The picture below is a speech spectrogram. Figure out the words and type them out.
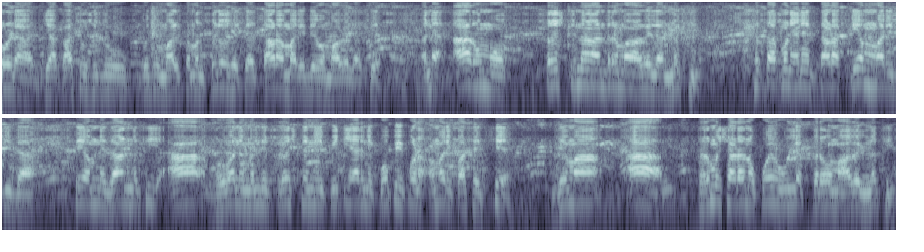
ઓરડા, જ્યાં કાચું સીધું બધું માલ સામાન પડ્યો છે, ત્યાં તાળા મારી દેવામાં આવેલા છે. અને આ રૂમો ટ્રસ્ટના અંડરમાં આવેલા નથી. છતાં પણ એને તાળા કેમ મારી દીધા, તે અમને જાણ નથી. આ ભવાની મંદિર ટ્રસ્ટની પીટીઆરની કોપી પણ અમારી પાસે છે. જેમાં આ ધર્મશાળાનો કોઈ ઉલ્લેખ કરવામાં આવેલ નથી.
